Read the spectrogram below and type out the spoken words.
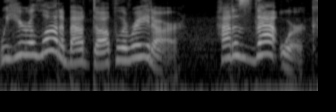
We hear a lot about Doppler radar. How does that work?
